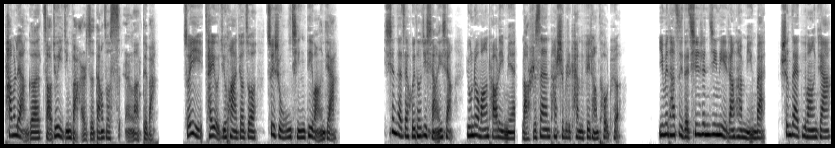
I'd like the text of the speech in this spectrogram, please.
他们两个早就已经把儿子当做死人了，对吧？所以才有句话叫做“最是无情帝王家”。现在再回头去想一想，雍正王朝里面老十三他是不是看得非常透彻？因为他自己的亲身经历让他明白，生在帝王家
